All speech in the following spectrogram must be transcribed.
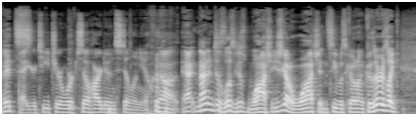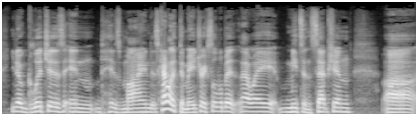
it's that your teacher worked so hard to instill in you. uh, not even just listen, just watch it. You just gotta watch it and see what's going on because there's like you know glitches in his mind. It's kind of like the Matrix a little bit that way. It meets Inception. Uh,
